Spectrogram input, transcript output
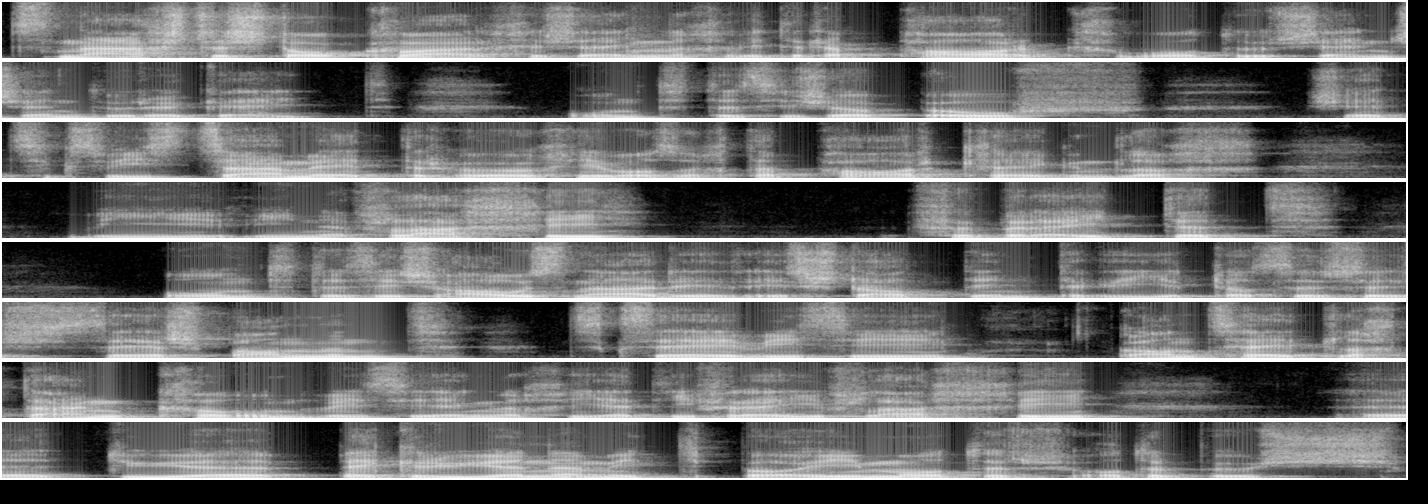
das nächste Stockwerk ist eigentlich wieder ein Park, wo durch Shenzhen durchgeht. Und das ist etwa auf schätzungsweise 10 Meter Höhe, wo sich der Park eigentlich wie, wie eine Fläche verbreitet und das ist alles in der Stadt integriert. Also es ist sehr spannend zu sehen, wie sie ganzheitlich denken und wie sie eigentlich jede freie Fläche äh, begrünen mit Bäumen oder, oder Büschen.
